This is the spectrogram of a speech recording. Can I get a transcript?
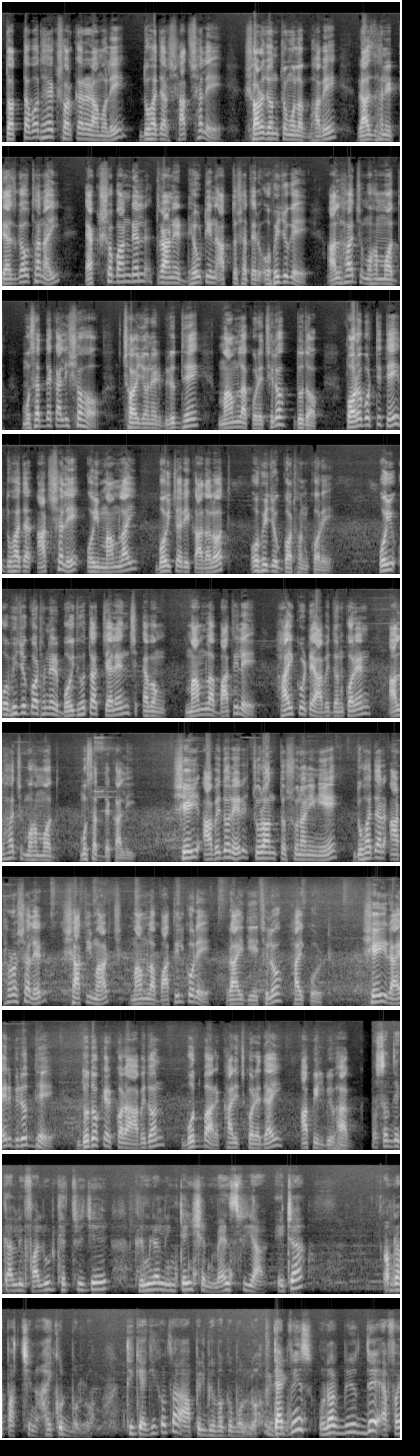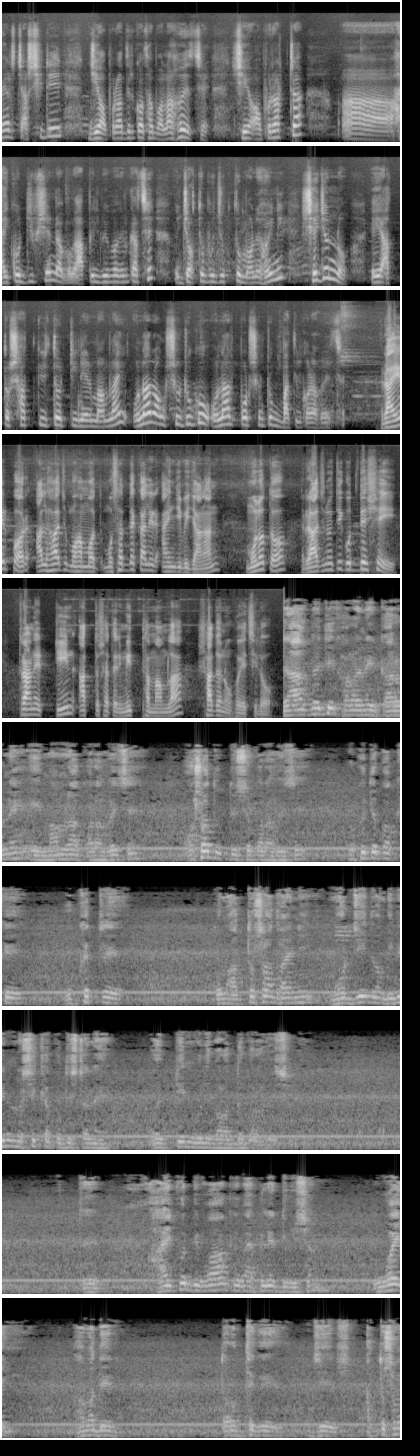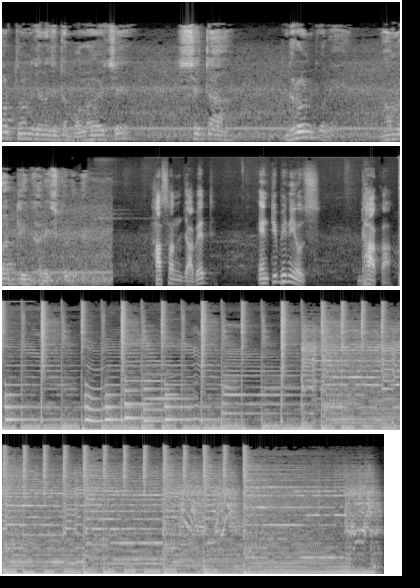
তত্ত্বাবধায়ক সরকারের আমলে দু হাজার সাত সালে ষড়যন্ত্রমূলকভাবে রাজধানীর তেজগাঁও থানায় একশো বান্ডেল ত্রাণের ঢেউটিন আত্মসাতের অভিযোগে আলহাজ মোহাম্মদ মুসাদ্দেক আলী সহ ছয়জনের বিরুদ্ধে মামলা করেছিল দুদক। পরবর্তীতে দু হাজার আট সালে ওই মামলায় বৈচারিক আদালত অভিযোগ গঠন করে। ওই অভিযোগ গঠনের বৈধতা চ্যালেঞ্জ এবং মামলা বাতিলে হাইকোর্টে আবেদন করেন আলহাজ মোহাম্মদ মুসাদ্দেক আলী। সেই আবেদনের চূড়ান্ত শুনানি নিয়ে দু হাজার আঠারো সালের সাতই মার্চ মামলা বাতিল করে রায় দিয়েছিল হাইকোর্ট। সেই রায়ের বিরুদ্ধে দুদকের করা আবেদন বুধবার খারিজ করে দেয় আপিল বিভাগ। মোসাদ্দেক আলী ফালুর ক্ষেত্রে যে ক্রিমিনাল ইন্টেনশন ম্যানস্ট্রিয়া এটা আমরা পাচ্ছি না, হাইকোর্ট বলল। ঠিক একই কথা আপিল বিভাগও বলল। দ্যাট মিনস ওনার বিরুদ্ধে এফআইআর চার্জশিটে যে অপরাধের কথা বলা হয়েছে, সেই অপরাধটা হাইকোর্ট ডিভিশন এবং আপিল বিভাগের কাছে যথোপযুক্ত মনে হয়নি। সেজন্য এই আত্মসাৎকৃত টিনের মামলায় ওনার অংশটুকু, ওনার পোর্শনটুকু বাতিল করা হয়েছে। রায়ের পর আলহাজ মোহাম্মদ মুসাদ্দেক আলীর আইনজীবী জানান মূলত রাজনৈতিক উদ্দেশ্যেই ত্রাণের টিন আত্মসাতের মিথ্যা মামলা সাজানো হয়েছিল। রাজনৈতিক হরানির কারণে এই মামলা করা হয়েছে, অসৎ উদ্দেশ্য করা হয়েছে। প্রকৃতপক্ষে ক্ষেত্রে কোনো আত্মসাদ হয়নি। মসজিদ এবং বিভিন্ন শিক্ষা প্রতিষ্ঠানে ওই টিনগুলি বরাদ্দ করা হয়েছিল। হাইকোর্ট বিভাগ এবং অ্যাপেলেট ডিভিশন উভয়ই আমাদের তরফ থেকে যে আত্মসমর্থনের যেন যেটা বলা হয়েছে, সেটা গ্রহণ করে মামলাটি খারিজ করে দেন হাসান জাবেদ এনটিভি নিউজ, ঢাকা।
